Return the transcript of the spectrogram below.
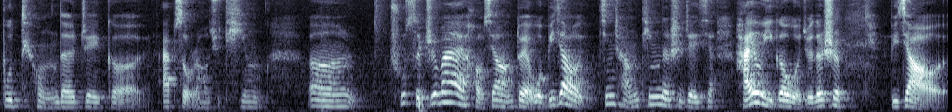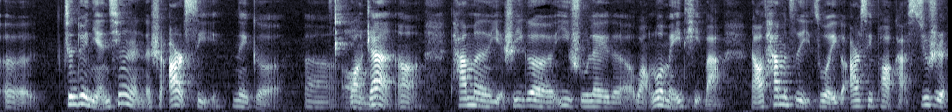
不同的这个 episode，然后去听。嗯，除此之外，好像对我比较经常听的是这些。还有一个，我觉得是比较呃针对年轻人的是 Artsy 那个。呃，网站啊，他们也是一个艺术类的网络媒体吧。然后他们自己做一个 RC Podcast，就是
